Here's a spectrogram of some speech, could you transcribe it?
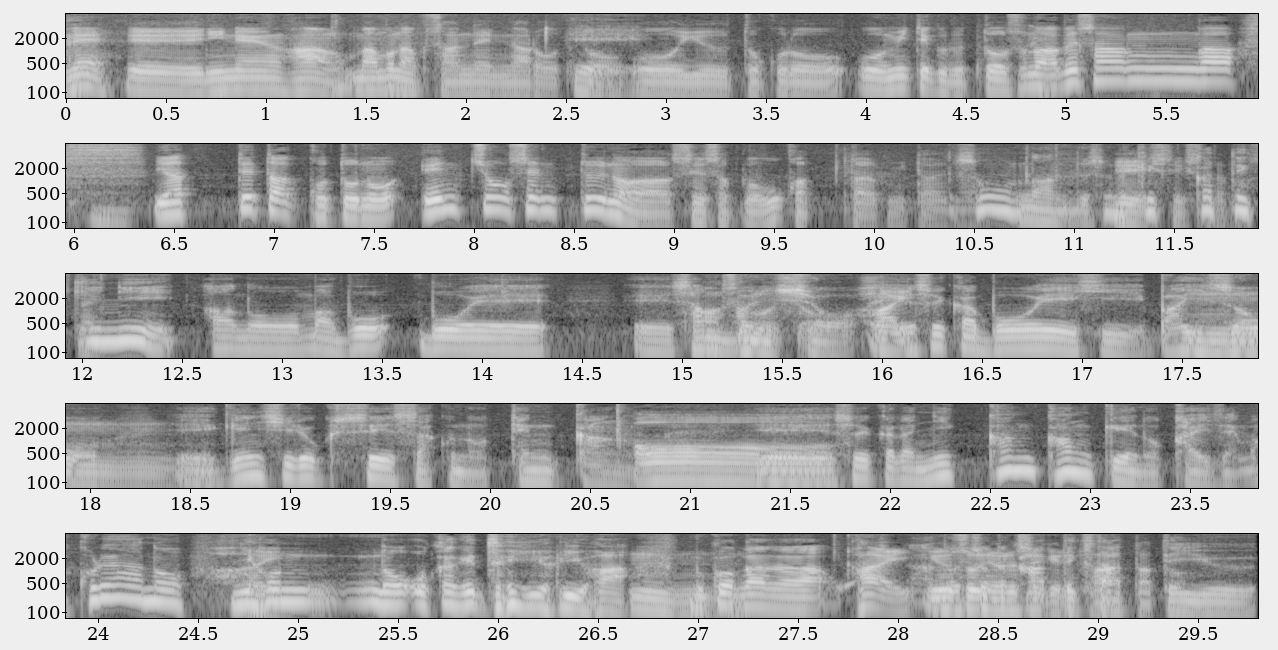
ね、はい、えー、2年半まもなく3年になろうというところを見てくると、その安倍さんがやってたことの延長線というのは政策が多かったみたいな。そうなんですね。結果的にあのまあ防防衛えー、3文書、はい、えー、それから防衛費倍増、えー、原子力政策の転換、えー、それから日韓関係の改善、まあ、これはあの、はい、日本のおかげというよりは、向こう側が、はい、ちょっと変わってきたっていう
